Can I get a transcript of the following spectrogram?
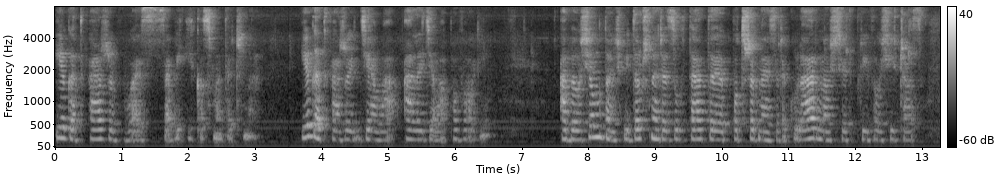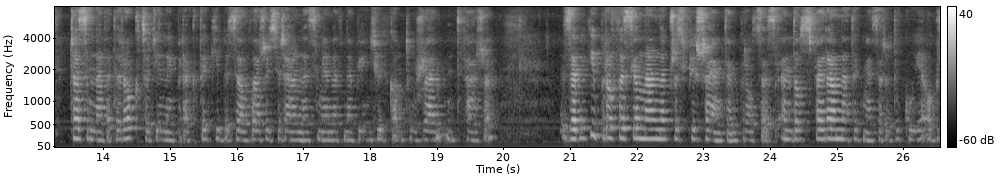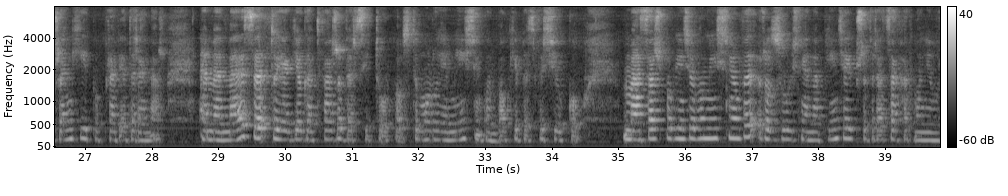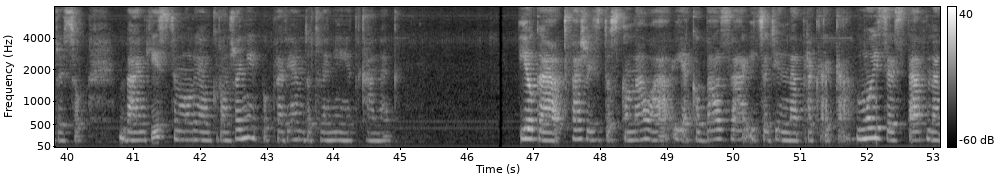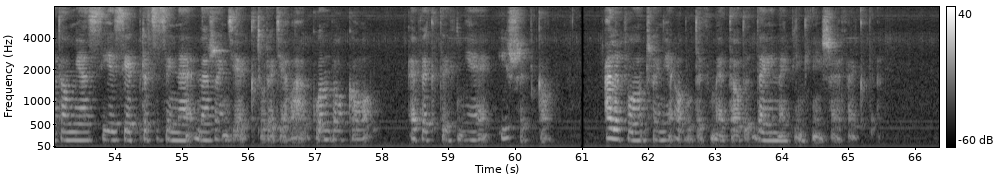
Yoga twarzy w łez, zabiegi kosmetyczne. Yoga twarzy działa, ale działa powoli. Aby osiągnąć widoczne rezultaty, potrzebna jest regularność, cierpliwość i czas. Czasem nawet rok codziennej praktyki, by zauważyć realne zmiany w napięciu i konturze twarzy. Zabiegi profesjonalne przyspieszają ten proces. Endosfera natychmiast redukuje obrzęki i poprawia drenaż. MMS to jak yoga twarzy w wersji turbo. Stymuluje mięśnie głębokie bez wysiłku. Masaż powięziowo-mięśniowy rozluźnia napięcia i przywraca harmonię rysów. Banki stymulują krążenie i poprawiają dotlenienie tkanek. Yoga twarzy jest doskonała jako baza i codzienna praktyka. Mój zestaw natomiast jest jak precyzyjne narzędzie, które działa głęboko, efektywnie i szybko. Ale połączenie obu tych metod daje najpiękniejsze efekty.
